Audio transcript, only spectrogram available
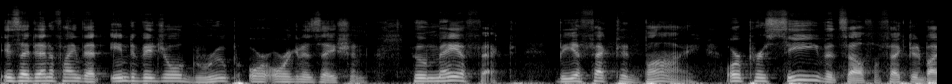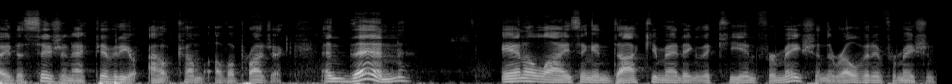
is identifying that individual, group, or organization who may affect, be affected by, or perceive itself affected by a decision, activity, or outcome of a project. And then analyzing and documenting the key information, the relevant information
